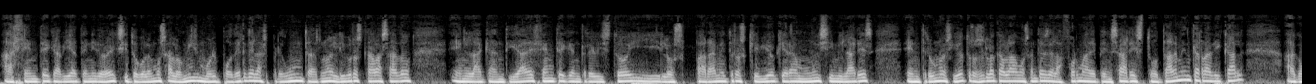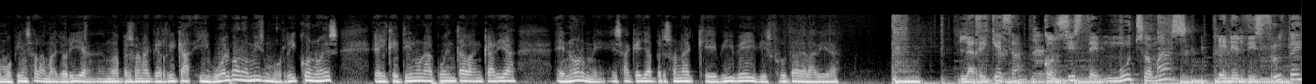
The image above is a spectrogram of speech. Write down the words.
a gente que había tenido éxito. Volvemos a lo mismo, el poder de las preguntas, ¿no? El libro está basado en la cantidad de gente que entrevistó y los parámetros que vio que eran muy similares entre unos y otros. Es lo que hablábamos antes de la forma de pensar, es totalmente radical a como piensa la mayoría. Una persona que es rica, y vuelvo a lo mismo, rico no es el que tiene una cuenta bancaria enorme, es aquella persona que vive y disfruta de la vida. La riqueza consiste mucho más en el disfrute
